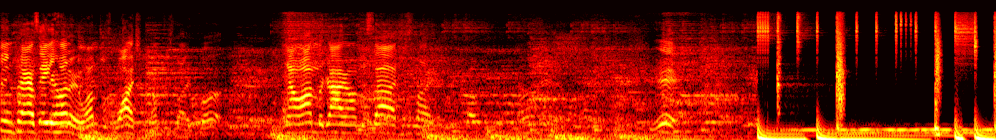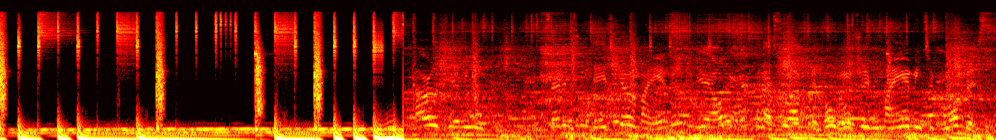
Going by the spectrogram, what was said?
anything past 800, well, I'm just watching. I'm just like, fuck. Now I'm the guy on the side, just like, yeah. Powerlifting meet 17 days ago in Miami. Yeah, okay. I still haven't been home. I went straight Miami to Columbus.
